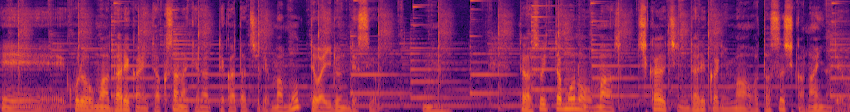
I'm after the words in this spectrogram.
えー、これをまあ誰かに託さなきゃなって形で、まあ、持ってはいるんですよ、うん、だからそういったものをまあ近いうちに誰かにまあ渡すしかないんだよね、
